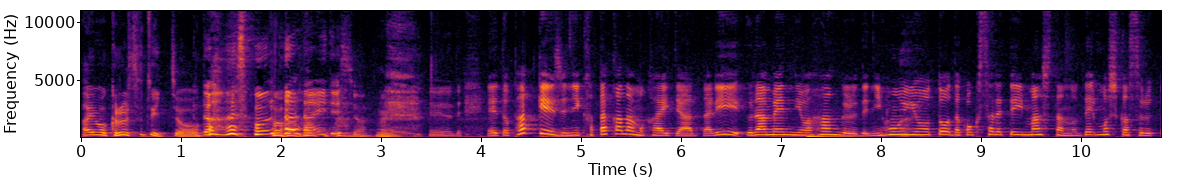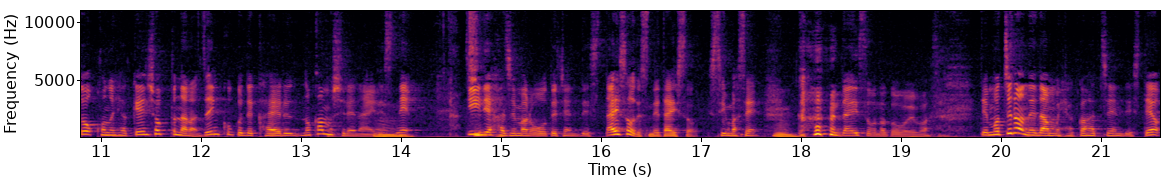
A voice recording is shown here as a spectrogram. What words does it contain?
아니 뭐 그럴 수도 있죠. どうそんなないでしょ 네. というのでえー、とパッケージにカタカナも書いてあったり裏面にはハングルで日本用と打刻されていましたのでもしかするとこの100円ショップなら全国で買えるのかもしれないですね、 D で始まる大手チェーンです。ダイソーですね。ダイソー。すいません、うん。ダイソーだと思います。でもちろん値段も108円でしたよ。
